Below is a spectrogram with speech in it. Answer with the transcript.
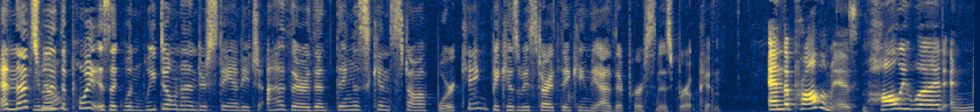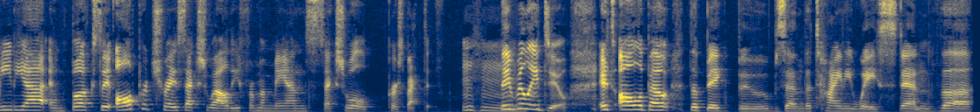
And that's you really know? the point is like when we don't understand each other, then things can stop working because we start thinking the other person is broken. And the problem is, Hollywood and media and books, they all portray sexuality from a man's sexual perspective. Mm-hmm. They really do. It's all about the big boobs and the tiny waist and the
